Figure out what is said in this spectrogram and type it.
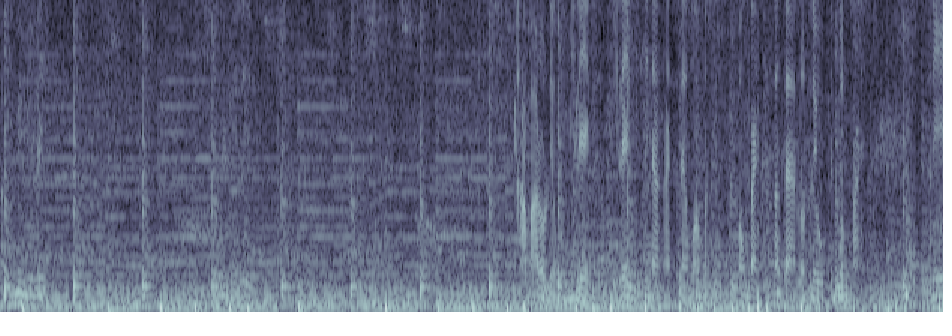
อันนี้ไม่มีเลข ไม่มีเลข ขามารถเร็วมันมีเลขนะครับ มีเลขมีที่นั่งให้แสดงว่ามันต้องแบ่งตั้งแต่รถเร็วเป็นต้นไป อันนี้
